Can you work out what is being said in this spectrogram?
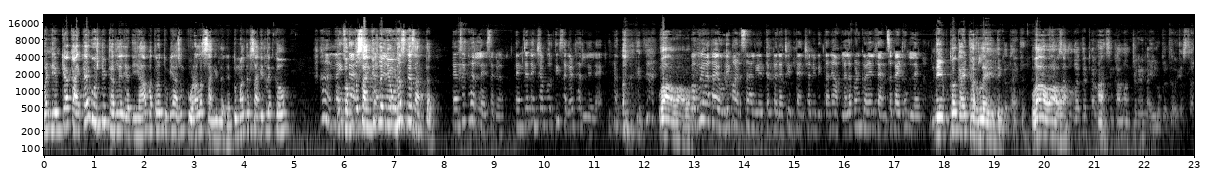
पण नेमक्या काय काय गोष्टी ठरलेल्या आहेत ह्या मात्र तुम्ही अजून कोणालाच सांगितलं नाही. तुम्हाला तरी सांगितलेत का हो? फक्त सांगितलं एवढंच ते सांगतात. त्यांचं ठरलंय सगळं. त्यांच्या त्यांच्यापुरती सगळं ठरलेलं आहे. वा वा वा. बघूया आता एवढी माणसं आली आहेत तर कदाचित त्यांच्या निमित्ताने आपल्याला पण कळेल त्यांचं काय ठरलंय. नेमकं काय ठरलंय ते. काय? वा वा वा. ठरवायचे काम आमच्याकडे काही लोक करत असतात.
